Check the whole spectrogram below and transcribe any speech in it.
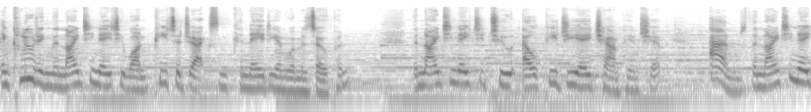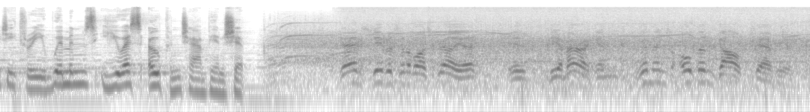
including the 1981 Peter Jackson Canadian Women's Open, the 1982 LPGA Championship, and the 1983 Women's US Open Championship. Jan Stephenson of Australia is the American Women's Open Golf Champion.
